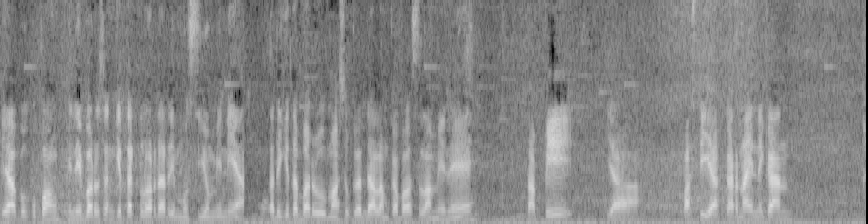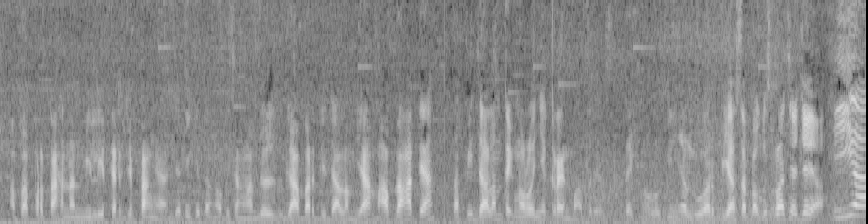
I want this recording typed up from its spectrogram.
Ya, Bu Kupong, ini barusan kita keluar dari museum ini ya. Tadi kita baru masuk ke dalam kapal selam ini. Tapi ya pasti ya karena ini kan apa pertahanan militer Jepang ya. Jadi kita nggak bisa ngambil gambar di dalam ya. Maaf banget ya. Tapi dalam teknologinya keren banget serius. Teknologinya luar biasa bagus banget aja ya. Iya.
